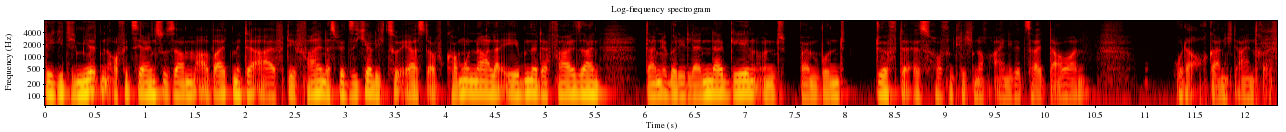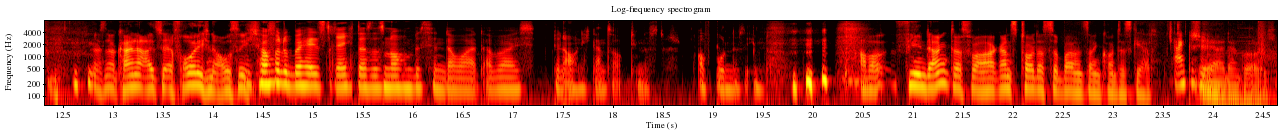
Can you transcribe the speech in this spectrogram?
legitimierten offiziellen Zusammenarbeit mit der AfD fallen. Das wird sicherlich zuerst auf kommunaler Ebene der Fall sein, dann über die Länder gehen und beim Bund dürfte es hoffentlich noch einige Zeit dauern oder auch gar nicht eintreffen. Das sind keine allzu erfreulichen Aussichten. Ich hoffe, du behältst recht, dass es noch ein bisschen dauert, aber ich bin auch nicht ganz so optimistisch auf Bundesebene. aber vielen Dank, das war ganz toll, dass du bei uns sein konntest, Gerd. Dankeschön. Ja, danke euch.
